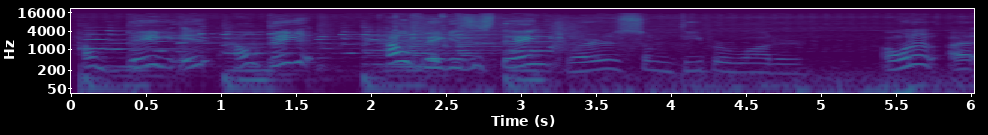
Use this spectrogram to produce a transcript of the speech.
How big is how big how big is this thing? Where is some deeper water? I wanna I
